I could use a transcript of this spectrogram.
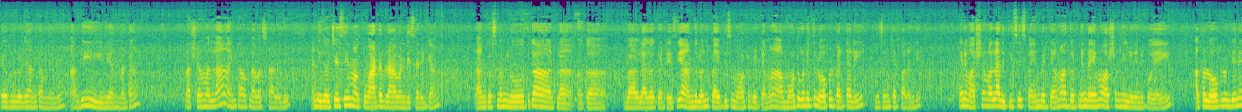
టేబుల్ రోజా అంటాం మేము. అది ఇవి అనమాట వర్షం వల్ల ఇంకా ఫ్లవర్స్ రాలేదు. అండ్ ఇది వచ్చేసి మాకు వాటర్ రావండి సరిగ్గా. దానికోసం మనం లోతుగా అట్లా ఒక బావిలాగా కట్టేసి అందులోంచి పైప్ తీసి మోటార్ పెట్టాము. ఆ మోటార్ కూడా అయితే లోపల పెట్టాలి నిజం చెప్పాలండి కానీ వర్షం వల్ల అది తీసేసి పైన పెట్టాము. ఆ తొట్టి నిండా ఏమో వర్షం నీళ్ళు నిండిపోయాయి. అక్కడ లోపల ఉంటేనే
